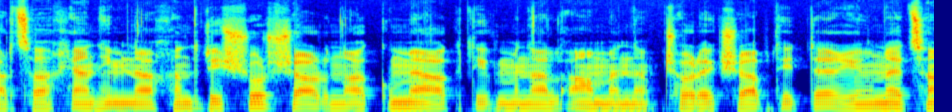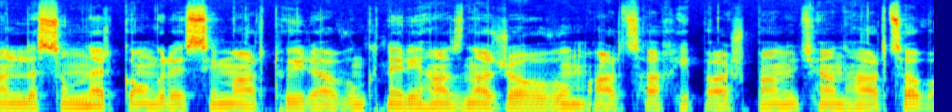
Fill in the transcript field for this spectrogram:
Արցախյան հիմնախնդրի շուրջ շարունակում է ակտիվ մնալ ԱՄՆ։ Չորեքշաբթի տեղի ունեցան լսումներ կոնգրեսի մարդու իրավունքների հանձնաժողովում Արցախի պաշտպանության հարցով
